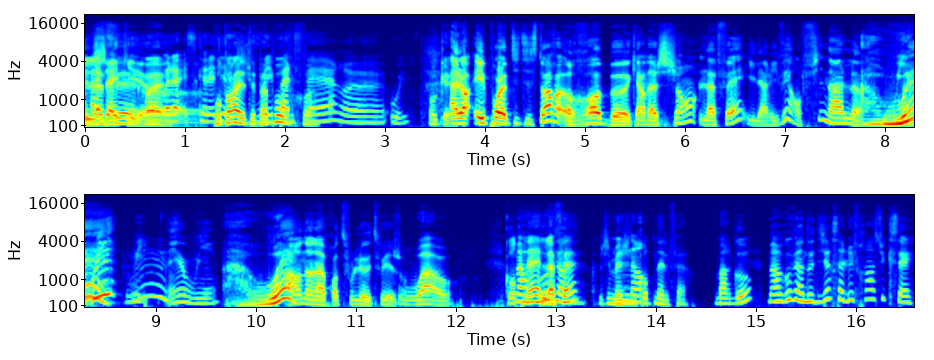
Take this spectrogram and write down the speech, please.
elle pas l'a fait, faire. et, euh, ouais. Voilà, ce qu'elle a Pourtant, dit, elle elle était pas pas pauvre, quoi. le faire. euh, oui. Ok. Alors, et pour la petite histoire, Rob Kardashian l'a fait, il est arrivé en finale. Ah ouais? Oui. Eh oui. Ah ouais? Ah, on en apprend tous, le- tous les jours. Waouh. Courtenay, Margot elle l'a vient fait? de- J'imagine Non. Courtenay le faire. Margot? Margot vient de dire ça lui fera un succès.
